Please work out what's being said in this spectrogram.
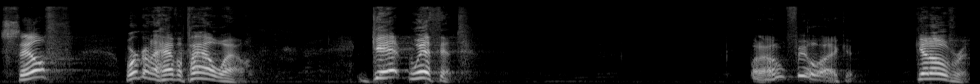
Self, we're going to have a powwow. Get with it. But I don't feel like it. Get over it.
